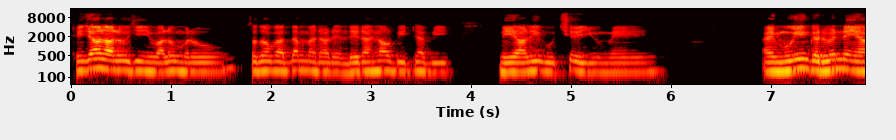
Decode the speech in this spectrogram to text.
ထင်ရှားလာလို့ရှိရင်ဘာလို့မလို့သတော်ကတတ်မှတ်ထားတဲ့လေတိုင်းလောက်တိထပ်ပြီးနေရာလေးကိုချဲ့ယူမယ်အဲမူရင်ကရွေးနေရာ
